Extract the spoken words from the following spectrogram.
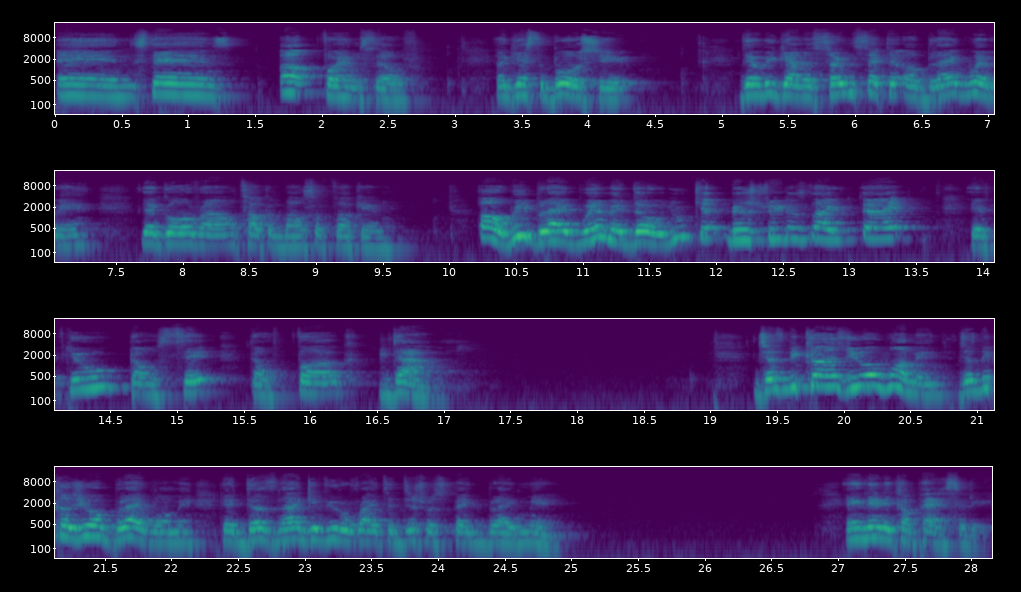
and stands up for himself against the bullshit, then we got a certain sector of black women that go around talking about some fucking, oh, we black women though, you can't mistreat us like that. If you don't sit the fuck down. Just because you're a woman, just because you're a black woman, that does not give you the right to disrespect black men. In any capacity.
